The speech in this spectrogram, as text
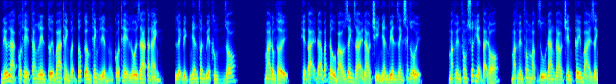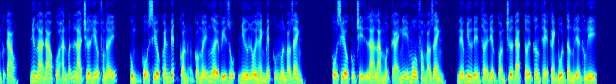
nếu là có thể tăng lên tới ba thành vận tốc âm thanh liền có thể lôi ra tàn ảnh, lệnh địch nhân phân biệt không rõ. Mà đồng thời, hiện tại đã bắt đầu báo danh giải đao chỉ nhân viên danh sách rồi. Mạc huyền phong xuất hiện tại đó, mạc huyền phong mặc dù đang đao trên cây bài danh cực cao, nhưng là đao của hắn vẫn là chưa hiểu phong đấy cùng cổ siêu quen biết còn có mấy người ví dụ như lôi hành biết cũng muốn báo danh. Cổ siêu cũng chỉ là làm một cái nghĩ mô phỏng báo danh nếu như đến thời điểm còn chưa đạt tới cương thể cảnh bốn tầng liền không đi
